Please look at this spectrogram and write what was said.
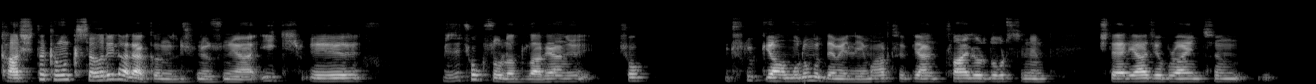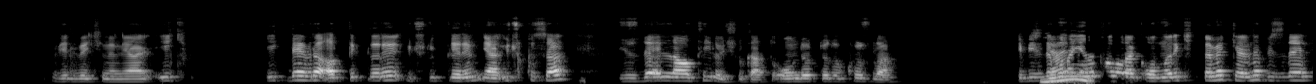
karşı takımın kısalarıyla alakalı ne düşünüyorsun ya? İlk e, bizi çok zorladılar. Yani çok üçlük yağmuru mu demeliyim artık. Yani Tyler Dorsey'nin işte Eliaja Bryant'ın Wilbeck'inin yani ilk ilk devre attıkları üçlüklerin yani üç kısa %56 ile üçlük attı. 14'te 9'la. E biz de yani... buna yanıt olarak onları kitlemek yerine biz de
